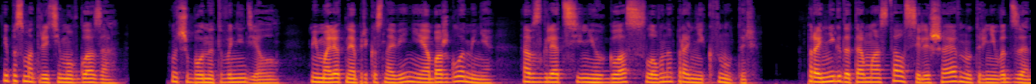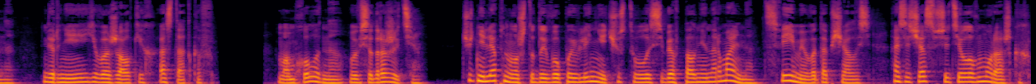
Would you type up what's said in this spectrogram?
и посмотреть ему в глаза. Лучше бы он этого не делал. Мимолетное прикосновение обожгло меня, а взгляд синих глаз словно проник внутрь. Проник да там и остался, лишая внутреннего дзена. Вернее, его жалких остатков. «Вам холодно? Вы все дрожите». Чуть не ляпнула, что до его появления чувствовала себя вполне нормально, с феями вот общалась, а сейчас все тело в мурашках.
